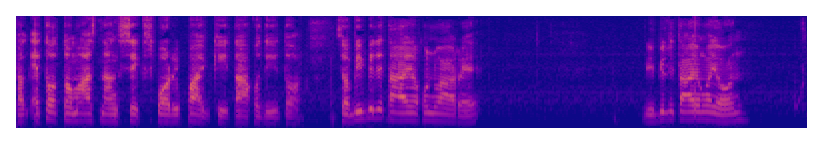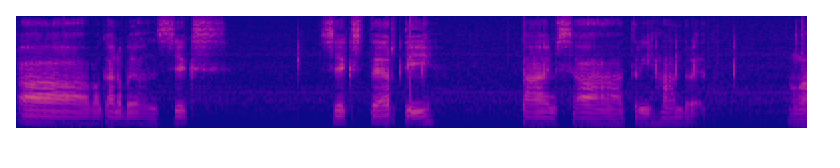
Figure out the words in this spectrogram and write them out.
Pag ito tumaas ng 6.45, kita ko dito. So, bibili tayo kunwari. Bibili tayo ngayon. Uh, magkano ba yun? 6, 630 times uh, 300. Mga,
